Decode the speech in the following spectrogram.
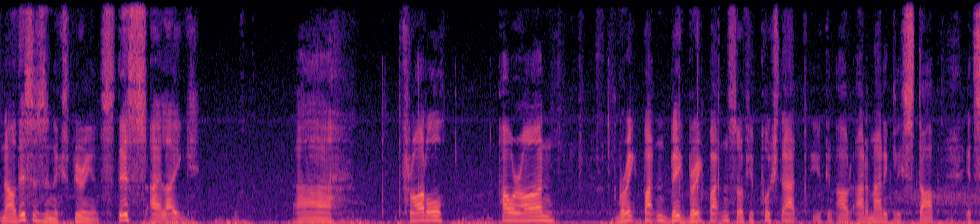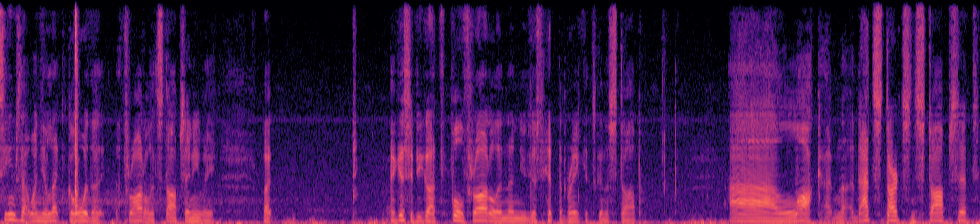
Now this is an experience. This I like. Uh, throttle, power on, brake button, big brake button. So if you push that, you can automatically stop. It seems that when you let go of the throttle, it stops anyway. But I guess if you got full throttle and then you just hit the brake, it's going to stop. Ah, uh, lock. Not, that starts and stops it.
